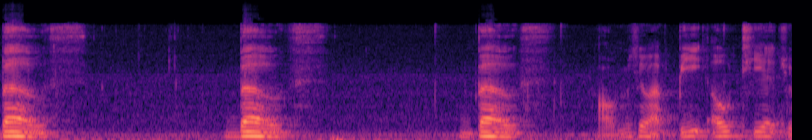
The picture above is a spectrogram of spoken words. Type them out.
？both，both，both。好，我们先把 b o t h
